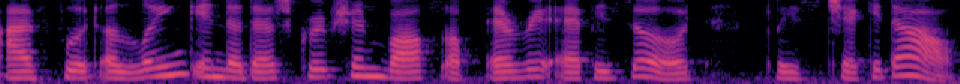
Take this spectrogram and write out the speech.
I've put a link in the description box of every episode. Please check it out.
